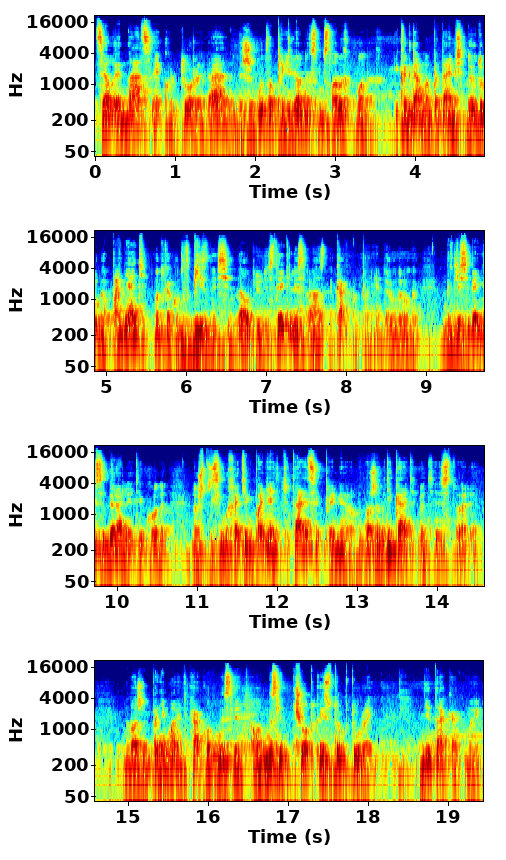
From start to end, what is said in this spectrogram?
целые нации, культуры да, живут в определенных смысловых кодах. И когда мы пытаемся друг друга понять, вот как вот в бизнесе, да, вот люди встретились разные, как нам понять друг друга? Мы для себя не собирали эти коды. Но что если мы хотим понять китайца, к примеру, мы должны вникать в эти истории. Мы должны понимать, как он мыслит. А он мыслит четкой структурой, не так, как мы.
